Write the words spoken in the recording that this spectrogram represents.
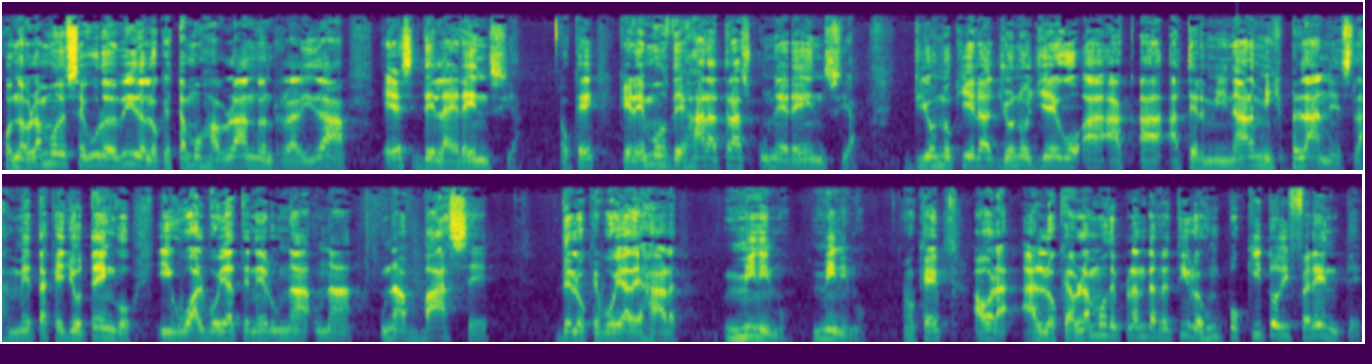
cuando hablamos de seguro de vida, lo que estamos hablando en realidad es de la herencia. ¿Ok? Queremos dejar atrás una herencia. Dios no quiera, yo no llego a, terminar mis planes, las metas que yo tengo, igual voy a tener una, una, una base de lo que voy a dejar mínimo, mínimo. ¿ok? Ahora, a lo que hablamos de plan de retiro es un poquito diferente,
